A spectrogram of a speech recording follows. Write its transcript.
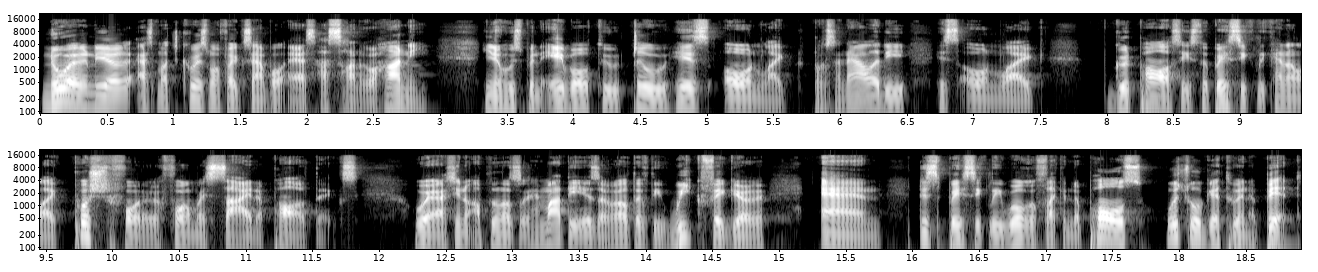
nowhere near as much charisma, for example, as Hassan Rouhani, you know, who's been able to, through his own like personality, his own like good policies, to basically kind of like push for the reformist side of politics. Whereas, you know, Abdul Nasser Hemati is a relatively weak figure and this basically will reflect in the polls, which we'll get to in a bit.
